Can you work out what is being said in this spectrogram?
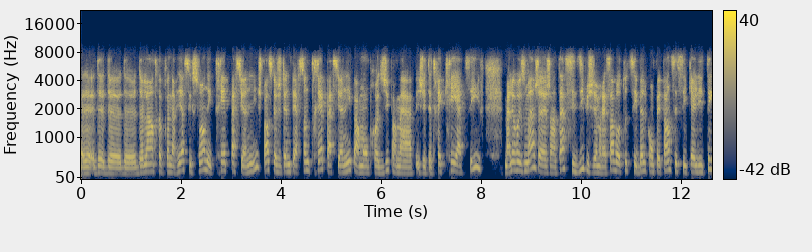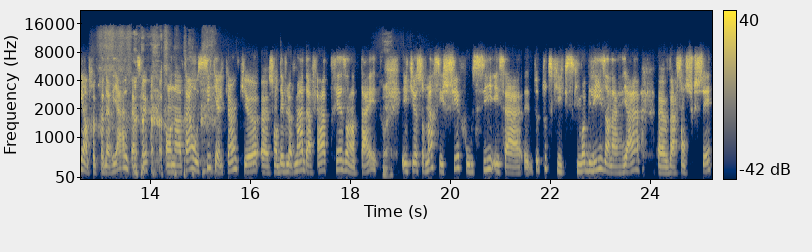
euh, de, de, de, l'entrepreneuriat. C'est que souvent, on est très passionné. Je pense que j'étais une personne très passionnée par mon produit, par ma. J'étais très créative. Malheureusement, j'entends Sidi, puis j'aimerais savoir toutes ses belles compétences et ses qualités entrepreneuriales parce que on entend aussi quelqu'un qui a euh, son développement d'affaires très en tête et qui a sûrement ses chiffres aussi et ça, tout, ce, qui, ce qui mobilise en arrière vers son succès.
